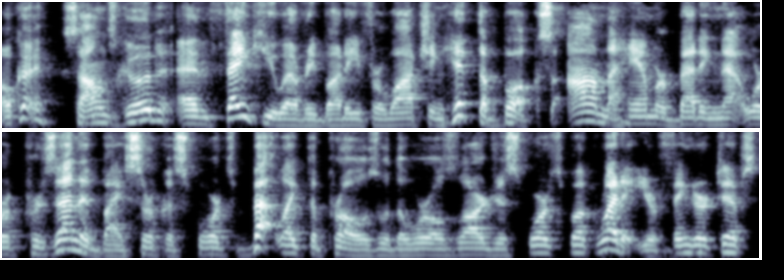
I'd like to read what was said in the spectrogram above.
Okay, sounds good. And thank you, everybody, for watching Hit the Books on the Hammer Betting Network, presented by Circa Sports. Bet like the pros with the world's largest sports book right at your fingertips.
